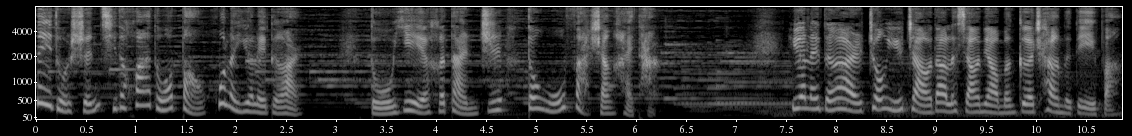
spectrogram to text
那朵神奇的花朵保护了约雷德尔，毒液和胆汁都无法伤害他。约雷德尔终于找到了小鸟们歌唱的地方。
